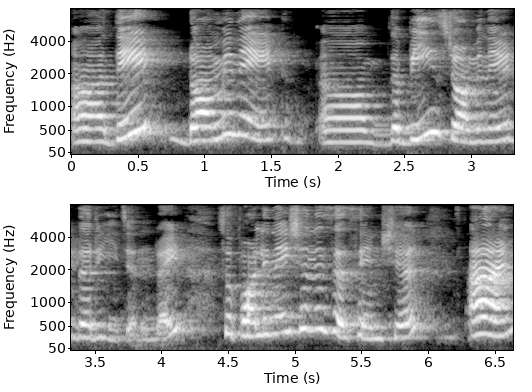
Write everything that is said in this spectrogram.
uh, they dominate, uh, the bees dominate the region, right? So pollination is essential and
